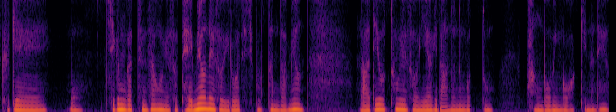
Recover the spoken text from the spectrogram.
그게 뭐 지금 같은 상황에서 대면에서 이루어지지 못한다면 라디오 통해서 이야기 나누는 것도 방법인 것 같기는 해요.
